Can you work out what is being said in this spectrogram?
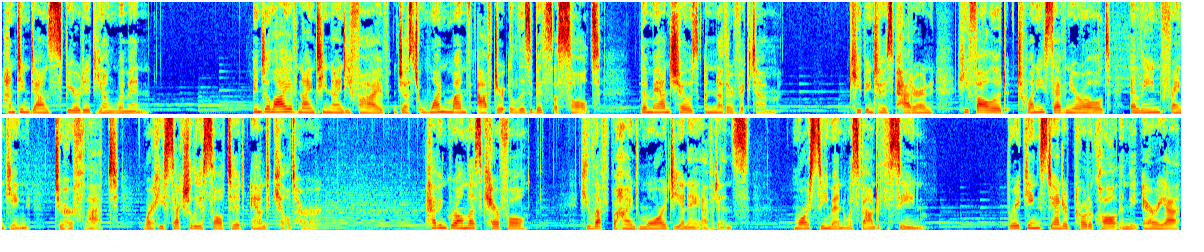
hunting down spirited young women. In July of 1995, just one month after Elizabeth's assault, the man chose another victim. Keeping to his pattern, he followed 27 year old Eileen Franking to her flat, where he sexually assaulted and killed her. Having grown less careful, he left behind more DNA evidence. More semen was found at the scene. Breaking standard protocol in the area,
